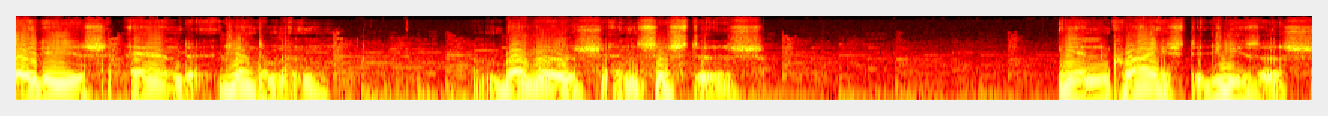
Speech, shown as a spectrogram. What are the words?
ladies and gentlemen, brothers and sisters in Christ Jesus,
